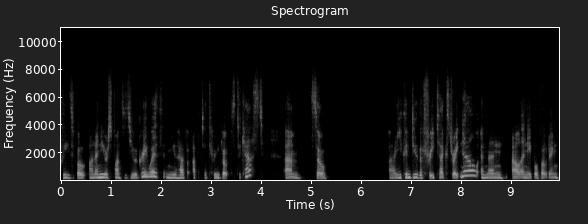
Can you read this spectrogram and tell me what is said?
please vote on any responses you agree with, and you have up to three votes to cast. Um, so uh, you can do the free text right now, and then I'll enable voting.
